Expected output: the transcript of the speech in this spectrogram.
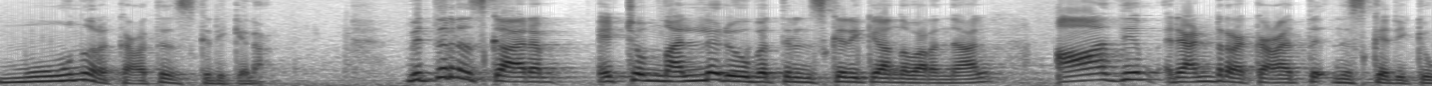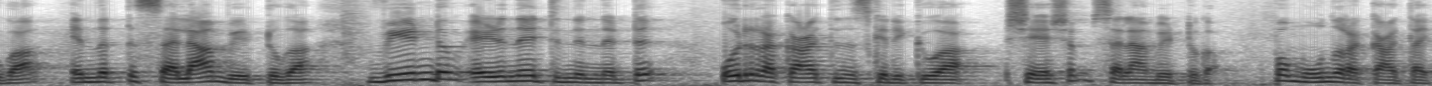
മൂന്ന് റക്കാത്ത് നിസ്കരിക്കലാണ്. വിത്ര നിസ്കാരം ഏറ്റവും നല്ല രൂപത്തിൽ നിസ്കരിക്കുക എന്ന് പറഞ്ഞാൽ ആദ്യം രണ്ട് റക്കായത്ത് നിസ്കരിക്കുക എന്നിട്ട് സലാം വീട്ടുക വീണ്ടും എഴുന്നേറ്റ് നിന്നിട്ട് ഒരു റക്കായത്ത് നിസ്കരിക്കുക ശേഷം സലാം വീട്ടുക. അപ്പോൾ മൂന്ന് റക്കായത്തായി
